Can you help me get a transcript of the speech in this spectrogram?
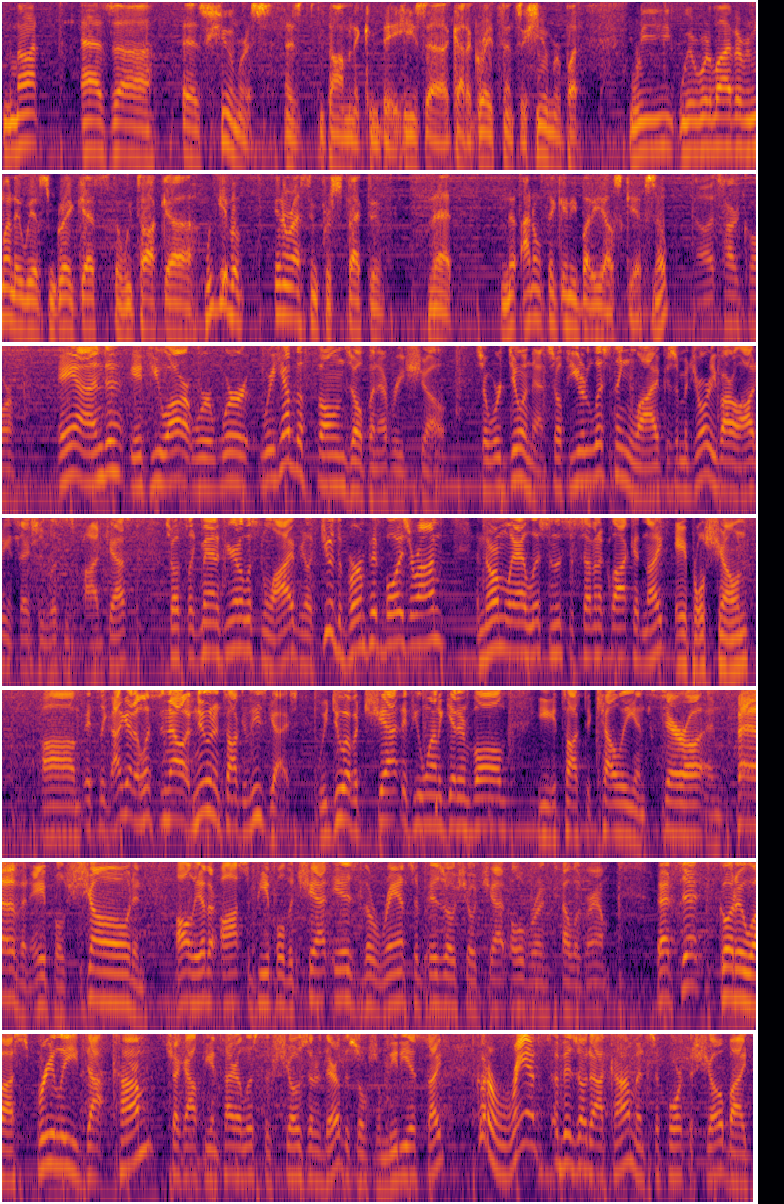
not as uh, as humorous as Dominick can be. He's uh, got a great sense of humor, but we we're, we're live every Monday. We have some great guests. We talk. Uh, we give a interesting perspective that no, I don't think anybody else gives. Nope. No, it's hardcore. And if you are, we're, we're we have the phones open every show, so we're doing that. So if you're listening live, because the majority of our audience actually listens podcast, so it's like, man, if you're gonna listen live, you're like, dude, the Burn Pit Boys are on, and normally I listen. This is seven o'clock at night. April Schoen. Um, it's like I got to listen now at noon and talk to these guys. We do have a chat if you want to get involved. You can talk to Kelly and Sarah and Bev and April Schoen and all the other awesome people. The chat is the Rants of Izzo Show chat over in Telegram. That's it. Go to uh, Spreely.com. Check out the entire list of shows that are there, the social media site. Go to rantsofizzo.com and support the show by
